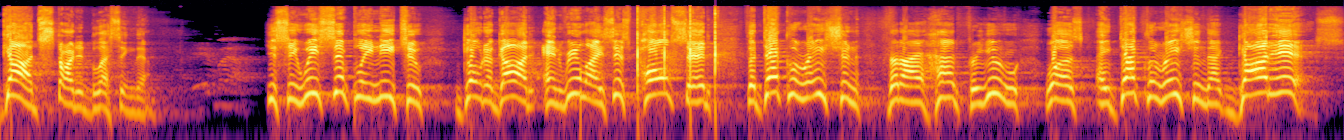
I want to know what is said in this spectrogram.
God started blessing them. You see, we simply need to go to God and realize this. Paul said, The declaration that I had for you was a declaration that God is.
